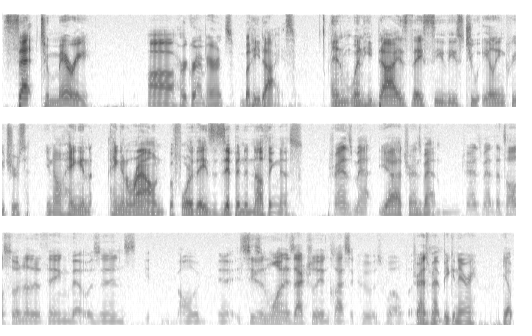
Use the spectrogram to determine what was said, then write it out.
set to marry uh, her grandparents, but he dies. And when he dies, they see these two alien creatures, you know, hanging hanging around before they zip into nothingness. Transmat. Yeah, transmat. Transmat. That's also another thing that was in all uh, season one. Is actually in Classic Who as well. But Transmat beaconary. Yep.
